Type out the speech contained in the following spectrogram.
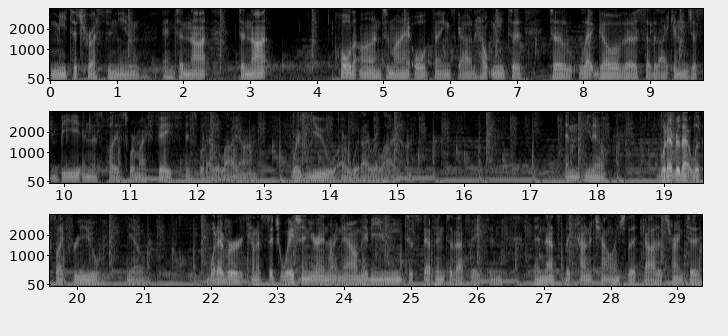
me to trust in you and to not to not hold on to my old things. God help me to to let go of those so that i can just be in this place where my faith is what i rely on where you are what i rely on. And you know whatever that looks like for you, you know, whatever kind of situation you're in right now, maybe you need to step into that faith. And and that's the kind of challenge that God is trying to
